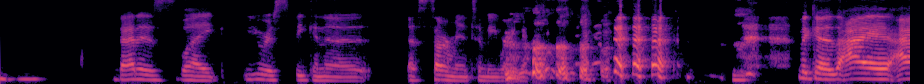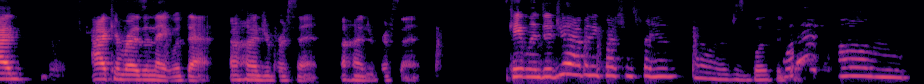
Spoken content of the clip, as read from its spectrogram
Mm-hmm. That is like you were speaking a, a sermon to me right now. because I I I can resonate with that a hundred percent, a hundred percent. Caitlin, did you have any questions for him? I don't want to just blow through. What? Um,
